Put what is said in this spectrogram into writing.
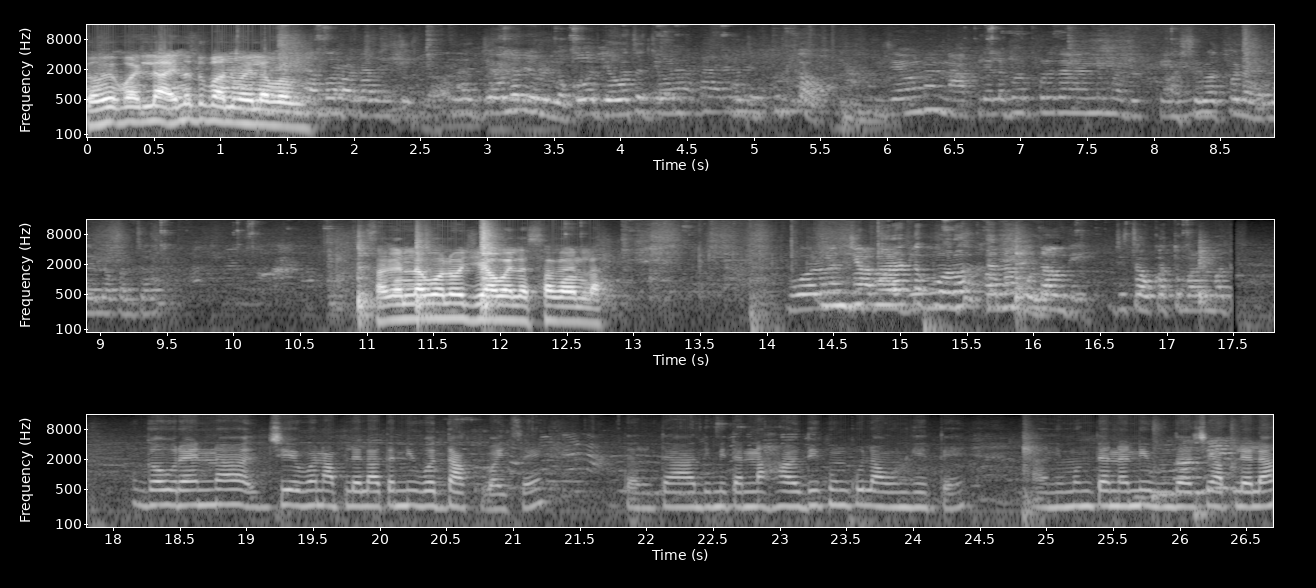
कमी पडले आहे ना तू बनवायला मग जेवलं एवढे लोक जेवाचं जेवण म्हणजे पुरकावं. जेवणांना आपल्याला भरपूर जणांनी मदत केली आशीर्वाद पण आहे लोकांचा. सगळ्यांना बोलवा जेवायला सगळ्यांना. म्हणजे पोरातलं पोरं त्यांना बोलवा. जाऊ दे. जे चौकात तुम्हाला मदत गौऱ्यांना जेवण आपल्याला आता निवद दाखवायचं आहे तर त्याआधी मी त्यांना हळदी कुंकू लावून घेते. आणि मग त्यांना निवदाचे आपल्याला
